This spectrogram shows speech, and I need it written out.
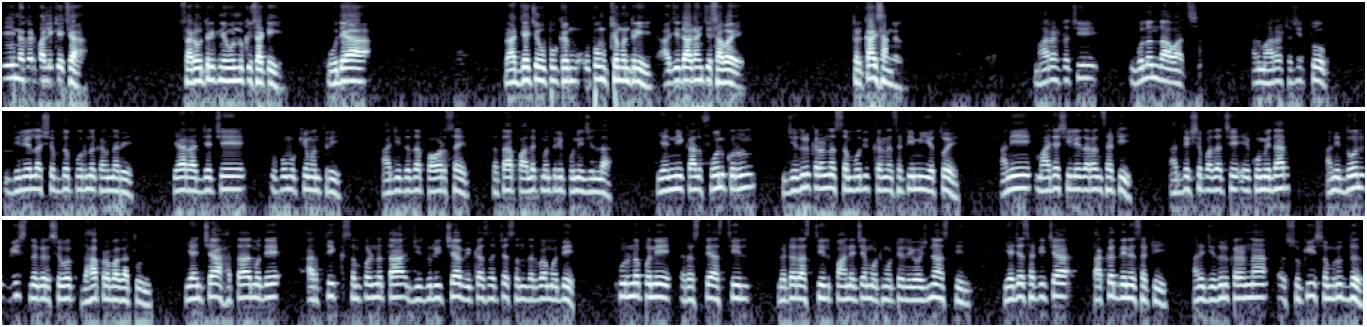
नगरपालिकेच्या सार्वत्रिक निवडणुकीसाठी उद्या राज्याचे उपमुख्य उपमुख्यमंत्री अजितदादांची सभा आहे. तर काय सांगाल? महाराष्ट्राची बुलंद आवाज आणि महाराष्ट्राची तोप दिलेला शब्द पूर्ण करणारे या राज्याचे उपमुख्यमंत्री अजितदादा पवारसाहेब तथा पालकमंत्री पुणे जिल्हा यांनी काल फोन करून जेजूरकरांना संबोधित करण्यासाठी मी येतोय आणि माझ्या शिलेदारांसाठी अध्यक्षपदाचे एक उमेदवार आणि दोन वीस नगरसेवक दहा प्रभागातून यांच्या हातामध्ये आर्थिक संपन्नता जेजुरीच्या विकासाच्या संदर्भामध्ये पूर्णपणे रस्ते असतील गटर असतील पाण्याच्या मोठमोठ्या योजना असतील याच्यासाठीच्या ताकद देण्यासाठी आणि जेजुरीकरांना सुखी समृद्ध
